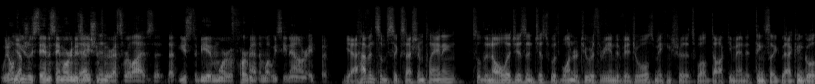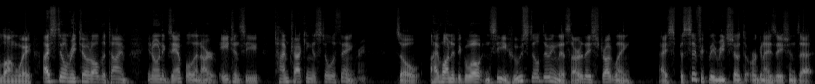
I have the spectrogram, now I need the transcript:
we don't yep. usually stay in the same organization yeah, for the rest of our lives. That that used to be a more of a format than what we see now, right? But yeah, having some succession planning so the knowledge isn't just with one or two or three individuals, making sure that's well documented, things like that can go a long way. I still reach out all the time. You know, an example in our agency, time tracking is still a thing. Right so I wanted to go out and see who's still doing this. Are they struggling? I specifically reached out to organizations that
